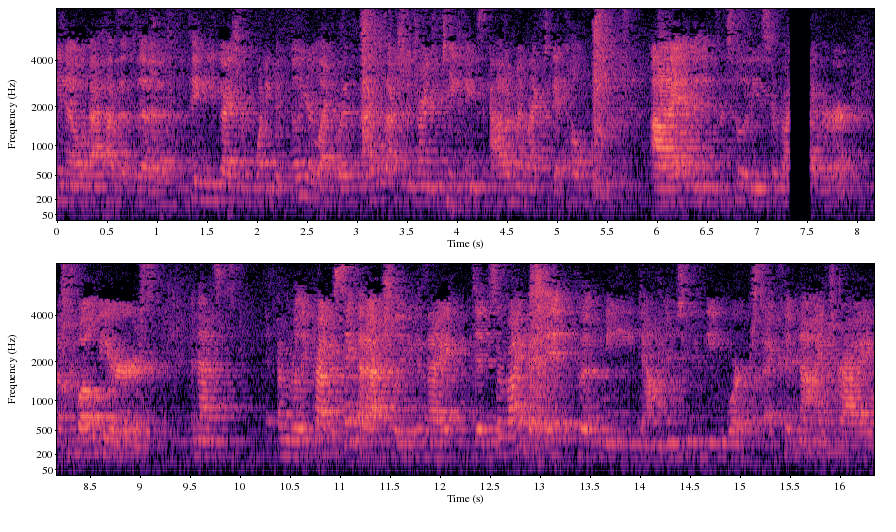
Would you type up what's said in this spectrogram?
you know, I have the, the thing you guys were wanting to fill your life with, I was actually trying to take things out of my life to get healthy. I am an infertility survivor of 12 years, and that's, I'm really proud to say that actually because I did survive it. It put me down into the worst. I could not, I tried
